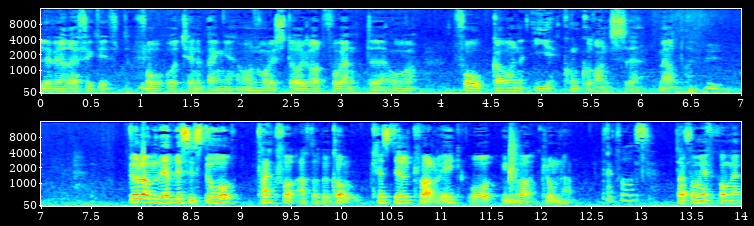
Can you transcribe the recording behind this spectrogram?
levere effektivt for å tjene penger, og en må i større grad forvente å få oppgavene i konkurranse med andre. Mm. Da lar vi det bli siste ord. Takk for at dere kom, Kristil Kvalvik og Yngvar Klungland. Takk for oss. Takk for at vi fikk komme.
